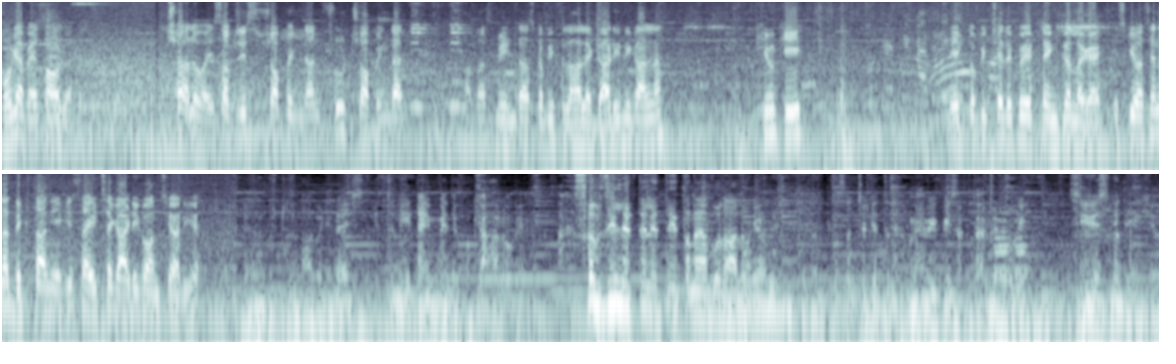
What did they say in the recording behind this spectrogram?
हो गया, पैसा हो गया। चलो भाई, सब्ज़ी shopping done fruit shopping done बस मेन टास्क अभी फ़िलहाल है, गाड़ी निकालना, क्योंकि एक तो पीछे देखो, एक टैंकर लगा है। इसकी वजह से ना दिखता नहीं है कि साइड से गाड़ी कौन सी आ रही है। ठंडा भी नहीं गाइस इतनी टाइम में देखो क्या हाल हो गया सब्ज़ी लेते लेते इतना बुरा हाल हो गया अभी। तो सोचो कितने मैं भी पी सकता है मेरे को भी सीरियसली देखियो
